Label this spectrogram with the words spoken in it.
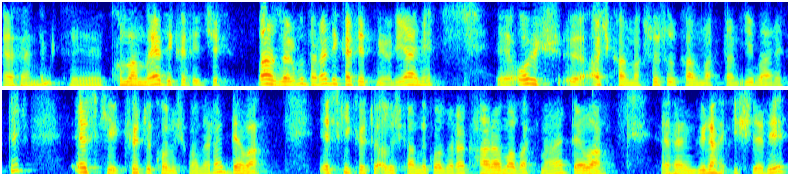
efendim e, kullanmaya dikkat edecek. Bazıları bunlara dikkat etmiyor. Yani e, oruç e, aç kalmak, susuz kalmaktan ibarettir. Eski kötü konuşmalara devam. Eski kötü alışkanlık olarak harama bakmaya devam. Efendim günah işleri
